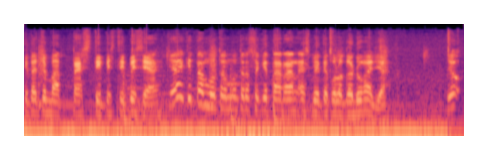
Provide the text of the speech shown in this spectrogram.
Kita coba tes tipis-tipis ya. Ya kita muter-muter sekitaran SBT Pulau Gadung aja. Yuk.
